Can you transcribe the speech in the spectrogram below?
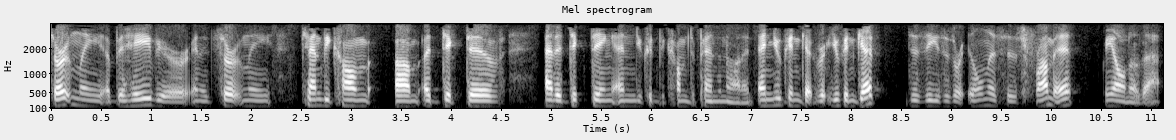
certainly a behavior and it certainly can become um, addictive and addicting and you could become dependent on it and you can get you can get diseases or illnesses from it. We all know that.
